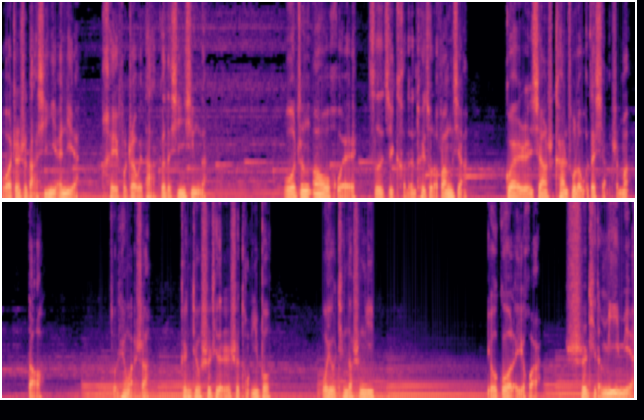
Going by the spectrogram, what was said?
我真是打心眼里佩服这位大哥的心性呢。我正懊悔自己可能推错了方向，怪人像是看出了我在想什么，道：“昨天晚上跟丢尸体的人是同一波，我有听到声音。”又过了一会儿，尸体的秘密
